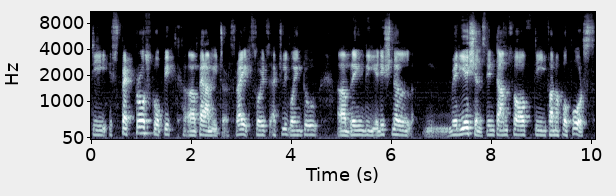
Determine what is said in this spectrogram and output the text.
the spectroscopic uh, parameters, right? So it's actually going to uh, bring the additional mm, variations in terms of the pharmacophores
